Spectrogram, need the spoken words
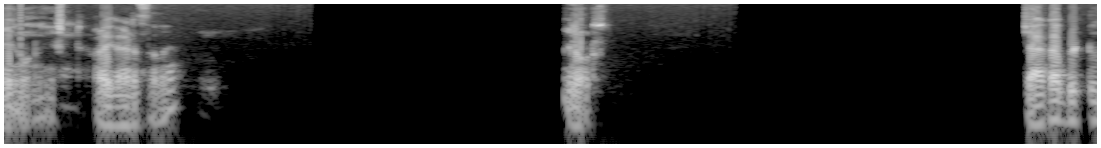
ಎಷ್ಟು ಅಳಗಾಡ್ತದೆ ನೋಡ್ರಿ. ಜಾಗ ಬಿಟ್ಟು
